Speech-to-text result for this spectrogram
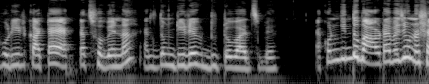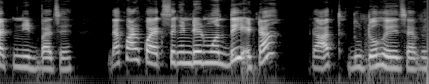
ঘড়ির কাঁটা একটা ছবে না, একদম ডিরেক্ট দুটো বাজবে। এখন কিন্তু বারোটা বেজে উনষাট মিনিট বাজে। দেখো আর কয়েক সেকেন্ডের মধ্যেই এটা রাত দুটো হয়ে যাবে।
